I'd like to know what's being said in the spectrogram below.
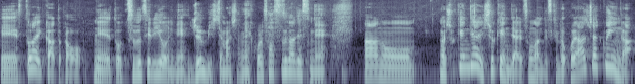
えー、ストライカーとかを、えー、と、潰せるようにね、準備してましたね。これさすがですね。あのー、初見であり初見でありそうなんですけど、これアーチャークイーンが、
